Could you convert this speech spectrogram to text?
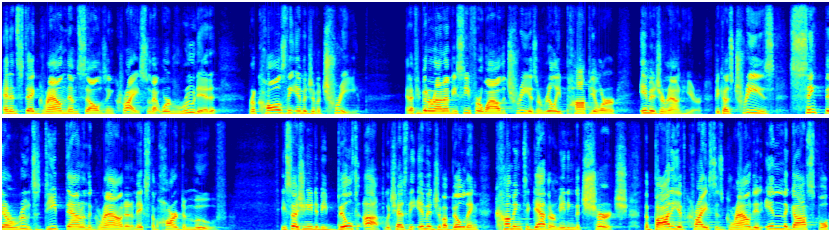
and instead ground themselves in Christ. So, that word rooted recalls the image of a tree. And if you've been around NBC for a while, the tree is a really popular image around here because trees sink their roots deep down in the ground and it makes them hard to move. He says you need to be built up, which has the image of a building coming together, meaning the church, the body of Christ, is grounded in the gospel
